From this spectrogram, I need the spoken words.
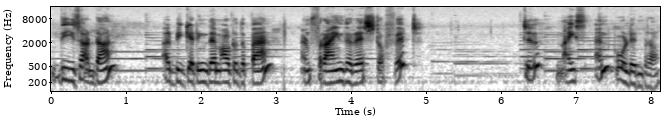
These are done. I'll be getting them out of the pan and frying the rest of it till nice and golden brown.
